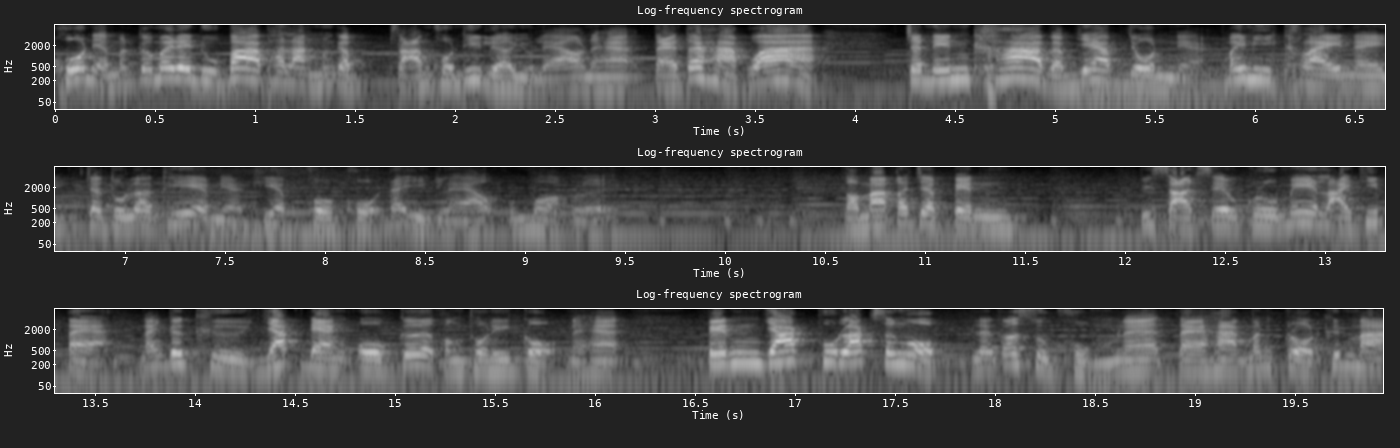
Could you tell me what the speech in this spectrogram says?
โค่เนี่ยมันก็ไม่ได้ดูบ้าพลังเหมือนกับ 3 คนที่เหลืออยู่แล้วนะฮะแต่ถ้าหากว่าจะเน้นฆ่าแบบแยบยนต์เนี่ยไม่มีใครในจตุรเทพเนี่ยเทียบโคโค่ได้อีกแล้วผมบอกเลย ต่อมาก็จะเป็นปีศาจเซลกรูเม่ลายที่ 8 นั่นก็คือยักษ์แดงโอเกอร์ของโทริโกะนะฮะเป็นยักษ์ผู้รักสงบแล้วก็สุขุมนะแต่หากมันโกรธขึ้นมา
